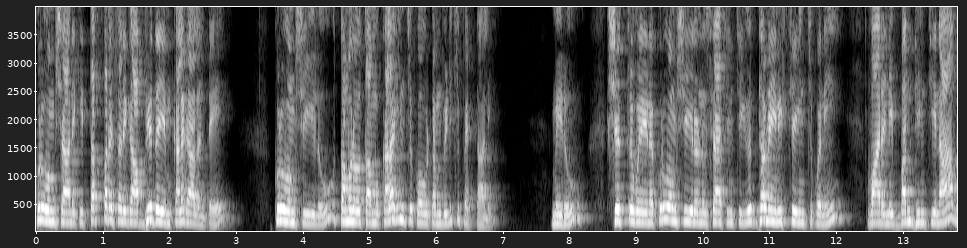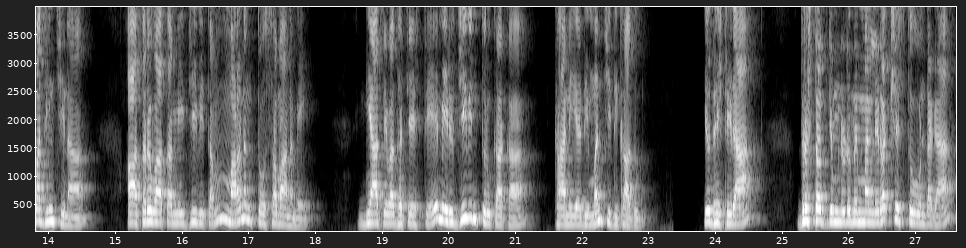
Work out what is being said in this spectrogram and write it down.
కురువంశానికి తప్పనిసరిగా అభ్యుదయం కలగాలంటే కురువంశీయులు తమలో తాము కలహించుకోవటం విడిచిపెట్టాలి. మీరు శత్రువులైన కురువంశీయులను శాసించి యుద్ధమే నిశ్చయించుకొని వారిని బంధించినా వధించినా ఆ తరువాత మీ జీవితం మరణంతో సమానమే. జ్ఞాతివధ చేస్తే మీరు జీవింతురు కాక కానీ అది మంచిది కాదు. యుధిష్ఠిరా దృష్టద్యుమ్నుడు మిమ్మల్ని రక్షిస్తూ ఉండగా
